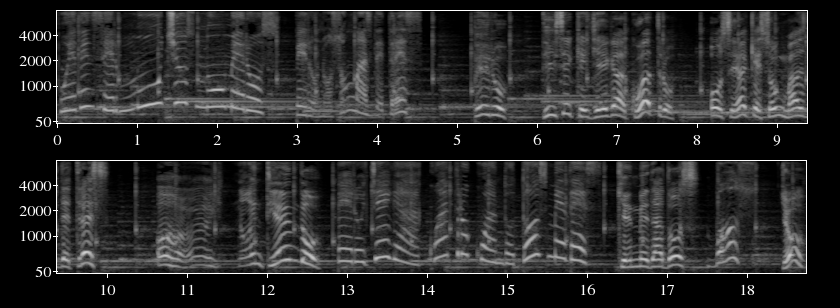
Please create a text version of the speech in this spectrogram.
pueden ser muchos números. Pero no son más de tres. Pero dice que llega a cuatro. O sea que son más de tres. ¡Ay! No entiendo. Pero llega a cuatro cuando dos me des. ¿Quién me da dos? Vos. Yo.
